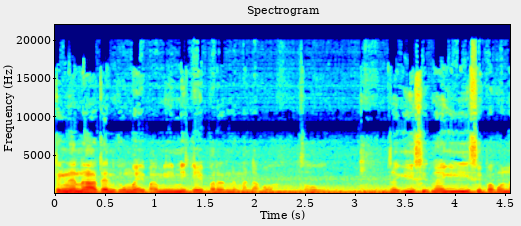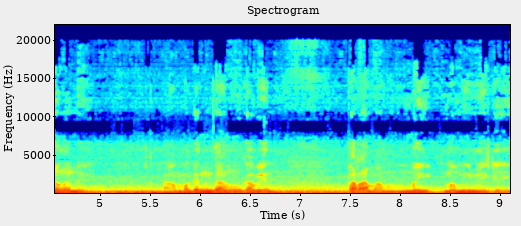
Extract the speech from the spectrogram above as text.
tingnan natin kung may ipamimigay pa rin naman ako. So, nag-iisip, nag-iisip ako ng ano eh, ah, magandang gawin para ma- may mamimigay,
